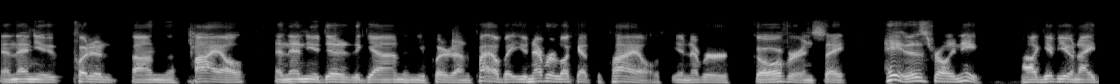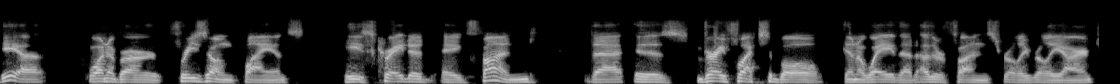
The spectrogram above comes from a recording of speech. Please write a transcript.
and then you put it on the pile and then you did it again and you put it on the pile, but you never look at the pile. You never go over and say, Hey, this is really neat. I'll give you an idea. One of our free zone clients, he's created a fund that is very flexible in a way that other funds really, really aren't.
